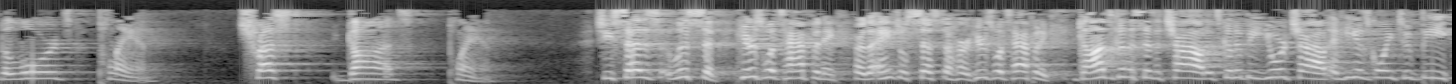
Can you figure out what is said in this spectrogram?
the Lord's plan. Trust God's plan. She says, listen, here's what's happening. Or the angel says to her, here's what's happening. God's going to send a child. It's going to be your child. And he is going to be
